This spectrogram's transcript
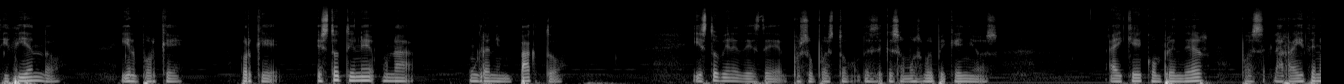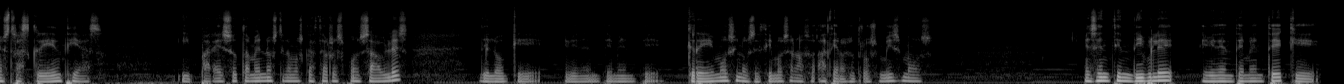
diciendo y el por qué. Porque esto tiene una, un gran impacto. Y esto viene desde, por supuesto, desde que somos muy pequeños. Hay que comprender pues la raíz de nuestras creencias. Y para eso también nos tenemos que hacer responsables de lo que evidentemente creemos y nos decimos hacia nosotros mismos. Es entendible, evidentemente, que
